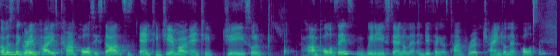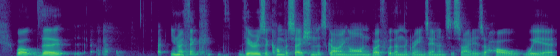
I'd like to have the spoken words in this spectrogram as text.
Obviously, the Green yeah. Party's current policy stance is anti-GMO, anti-G sort of um, policies. Where do you stand on that, and do you think it's time for a change on that policy? Well, the you know, I think there is a conversation that's going on both within the Greens and in society as a whole, where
